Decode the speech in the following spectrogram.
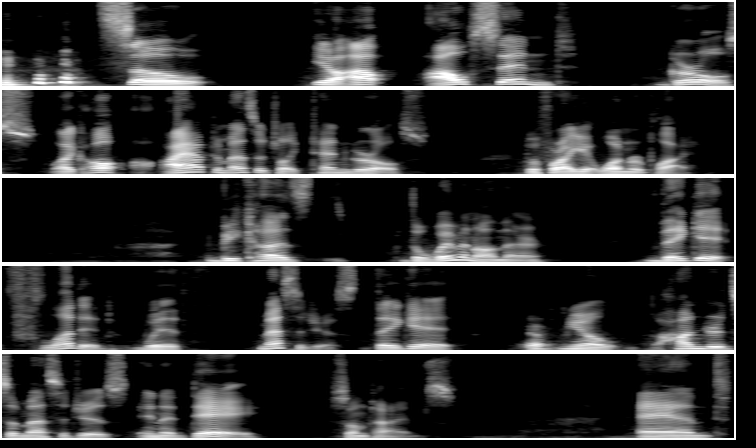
so you know, I'll I'll send girls like I'll I have to message like 10 girls before I get one reply. Because the women on there they get flooded with messages. They get Yep. you know hundreds of messages in a day sometimes. And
